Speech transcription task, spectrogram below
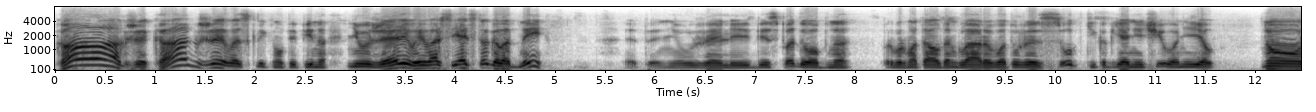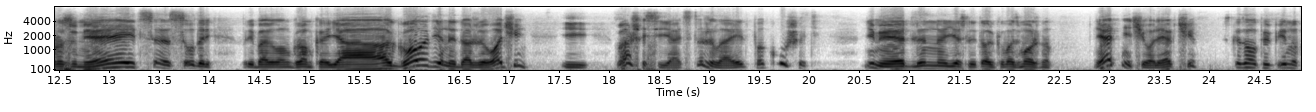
«Как же, как же!» — воскликнул Пепино. «Неужели вы, ваше сиятельство, голодны?» «Это неужели бесподобно?» — пробормотал Данглар. «Вот уже сутки, как я ничего не ел». «Ну, разумеется, сударь!» — прибавил он громко. «Я голоден и даже очень, и ваше сиятельство желает покушать. Немедленно, если только возможно. Нет ничего легче» сказал Пепину.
